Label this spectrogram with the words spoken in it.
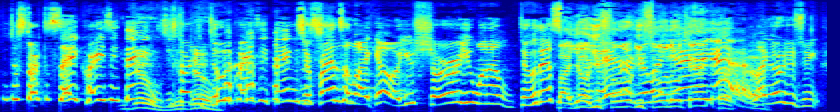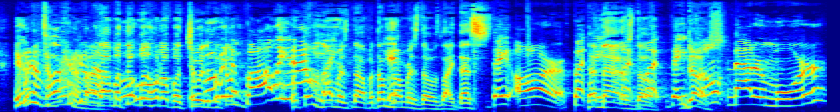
you just start to say crazy things. you start do. to do crazy things. Your friends are like, "Yo, are you sure you want to do this?" Like, yo, you feeling- you feeling like, okay? Yeah, yeah. Like, oh, you, you're What gonna you talking you're about? gonna Nah, but them, move- hold up, but you're Jordan, but moving them, to Bali but now? them Like, numbers, nah, but them it- numbers though, like that's They are, but That they, matters, but, though. but they don't matter more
